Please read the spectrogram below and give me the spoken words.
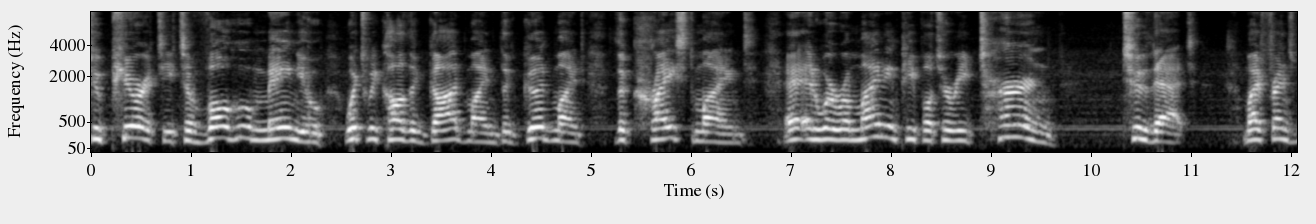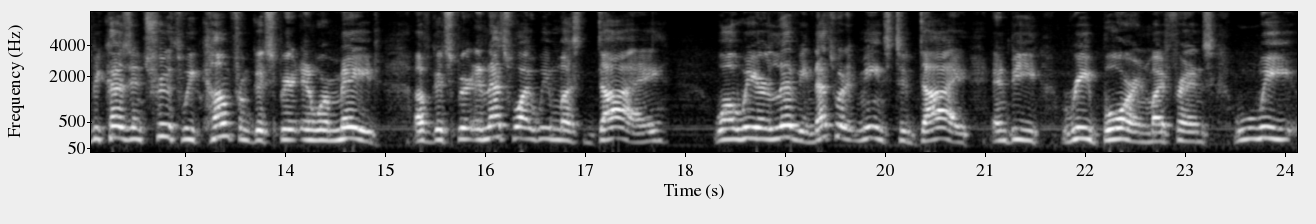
to purity, to vohu mainyu, which we call the God mind, the good mind, the Christ mind. And we're reminding people to return to that, my friends, because in truth we come from good spirit and we're made of good spirit. And that's why we must die while we are living. That's what it means to die and be reborn, my friends. We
